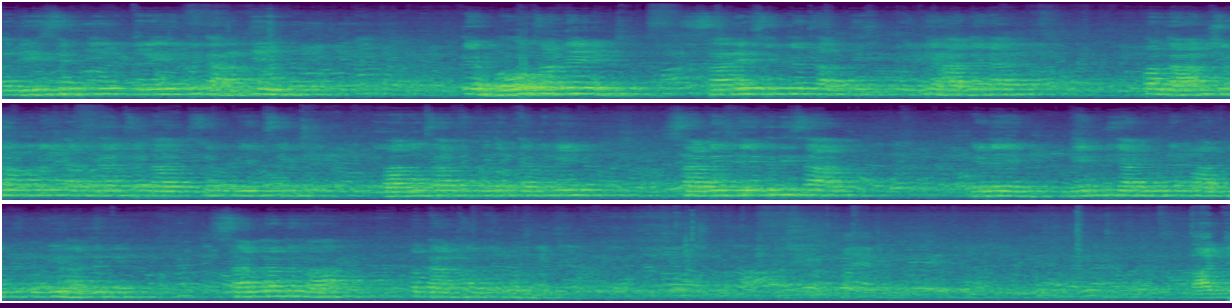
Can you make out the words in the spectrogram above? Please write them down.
ਅਜੀਤ ਸਿੰਘ ਜੀ ਨਰੇਸ਼ ਪ੍ਰਧਾਨ ਜੀ ਤੇ ਹੋਰ ਸਾਡੇ ਸਾਰੇ ਸੀਨੀਅਰ ਸਾਥੀ ਇੱਥੇ ਹਾਜ਼ਰ ਹੈ ਪ੍ਰਧਾਨ ਸ਼੍ਰੋਮਣੀ ਅਕਾਲੀ ਦਲ ਸਰਦਾਰ ਸੁਖਬੀਰ ਸਿੰਘ ਬਾਦਲ ਸਾਹਿਬ ਜੀ ਕਰਨਗੇ ਸਾਡੇ ਜੇਤਰੀ ਸਾਹਿਬ ਜਿਹੜੇ ਮਿਹਨਤੀ ਆਗੂ ਨੇ ਪਾਰਟੀ ਦੇ, ਉਹ ਵੀ ਹਾਜ਼ਰ ਸਭ ਦਾ ਧੰਨਵਾਦ, ਪ੍ਰਧਾਨ ਸਾਹਿਬ ਦਾ ਅੱਜ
